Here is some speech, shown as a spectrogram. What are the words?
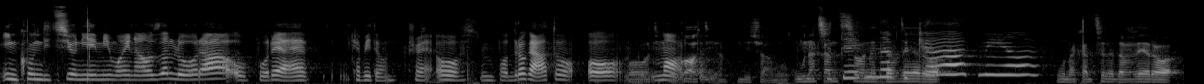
in condizioni Amy Winehouse allora, oppure è, capito? Cioè, o un po' drogato o Un po' tipo morto. Gotia, diciamo. Una canzone davvero... Una canzone davvero...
